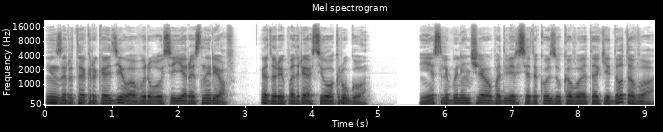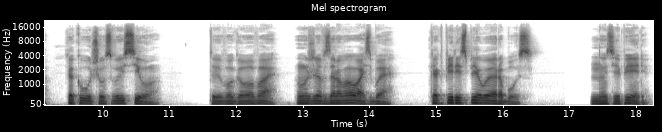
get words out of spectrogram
Из рта крокодила вырвался яростный рев который потряс всю округу. Если бы Линчао подвергся такой звуковой атаке до того, как улучшил свою силу, то его голова уже взорвалась бы, как переспелый арбуз. Но теперь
